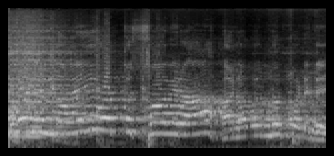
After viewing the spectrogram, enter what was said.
ಐವತ್ತು ಸಾವಿರ ಹಣವನ್ನು ಪಡೆದೆ.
